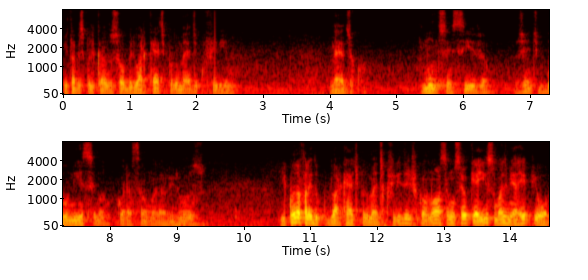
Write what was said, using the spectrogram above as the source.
e estava explicando sobre o arquétipo do médico ferido. Médico, muito sensível, gente boníssima, coração maravilhoso. E quando eu falei do, do arquétipo do médico ferido, ele ficou, nossa, eu não sei o que é isso, mas me arrepiou.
